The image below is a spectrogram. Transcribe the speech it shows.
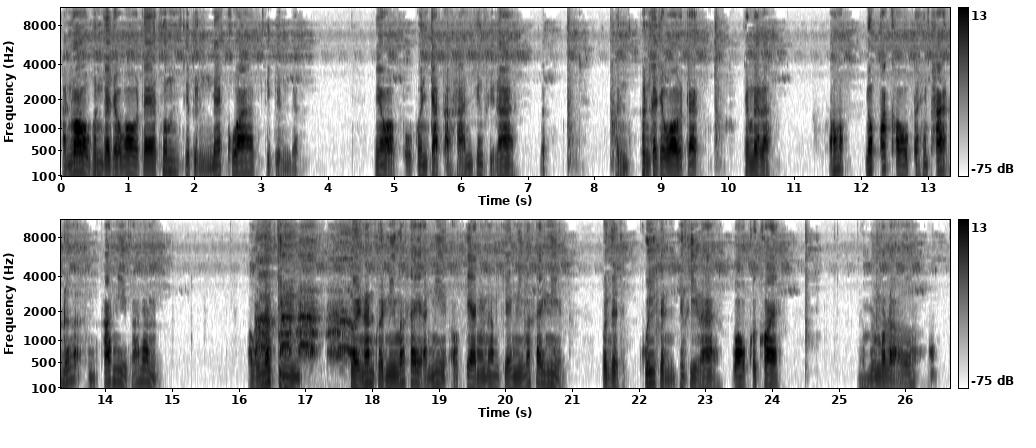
คันว้าเพิ่นก็จะว้าแต่ซุมที่เป็นแม่ครัวที่เป็นแบบแม่ออกผู้เพิ่นจัดอาหารจังซี่นะแบบเพิ่นเพิ่นก็จะว้าแต่จังไดล่ะอ๋อยกพักเขาไปให้พระเด้อพระนี่พระนั่นเอาแนวกินถ้วยนั่นถ้วยนี้มาใส่อันนี้ เอาแกงน้ำแกงนี้มาใส่นี่เพิ่นก็จะคุยกันจังซี่นะว้าค่อยๆ มันบ่ล่ะเออไป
